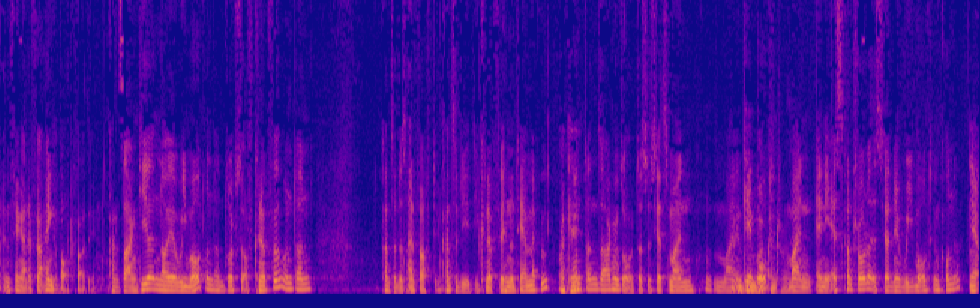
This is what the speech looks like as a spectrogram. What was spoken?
Empfänger dafür eingebaut quasi. Du kannst sagen, hier neue Remote und dann drückst du auf Knöpfe und dann kannst du das einfach, kannst du die, die Knöpfe hin und her mappen Okay. und dann sagen, so, das ist jetzt mein, mein Ein Game Boy. Controller. Mein NES-Controller ist ja eine Remote im Grunde. Ja.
